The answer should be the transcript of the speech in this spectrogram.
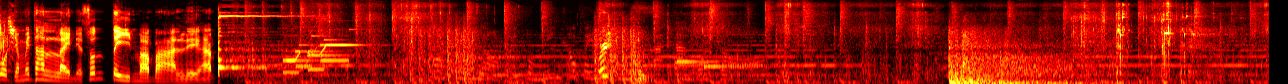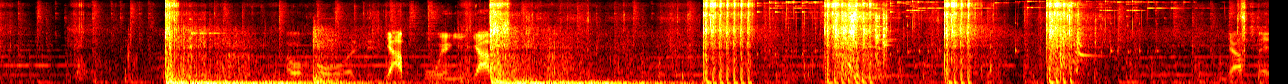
กดยังไม่ทันอะไรเนี่ย ส้นตีนมาบานเลยครับ ตาตูนหลอกให้ผมวิ่งเข้าไปในเฮ้ยตำแหน่งอา อย่างนี้ยับยับเอ้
